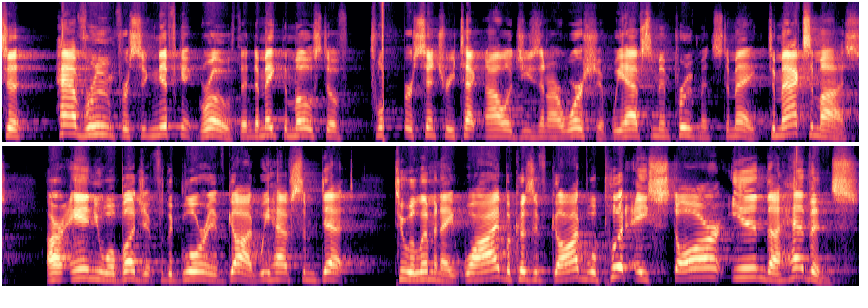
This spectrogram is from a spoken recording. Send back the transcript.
to have room for significant growth and to make the most of 21st century technologies in our worship. We have some improvements to make. To maximize our annual budget for the glory of God, we have some debt to eliminate. Why? Because if God will put a star in the heavens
